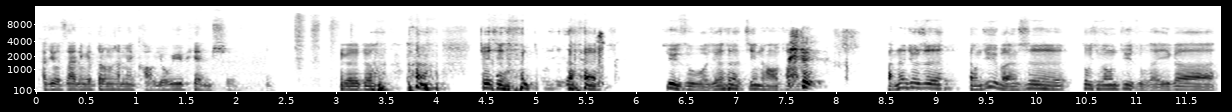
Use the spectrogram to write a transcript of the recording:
他就在那个灯上面烤鱿鱼片吃。这个就 这些都是在剧组，我觉得经常发生。反正就是等剧本是杜琪峰剧组的一个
